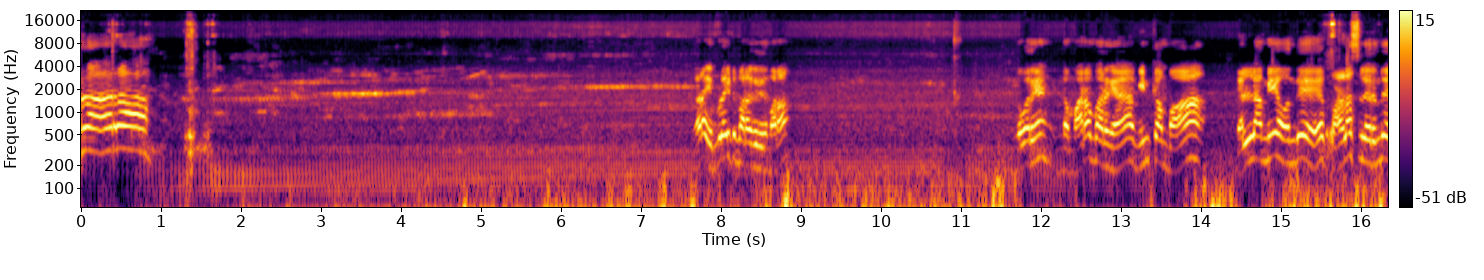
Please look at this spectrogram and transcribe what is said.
ராரா. ஏன்னா இவ்வளோ ஹைட்டு மரம் இருக்குது மரம்? இங்க பாருங்க இந்த மரம் பாருங்க மின்கம்பம் எல்லாமே வந்து பழசுல இருந்து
